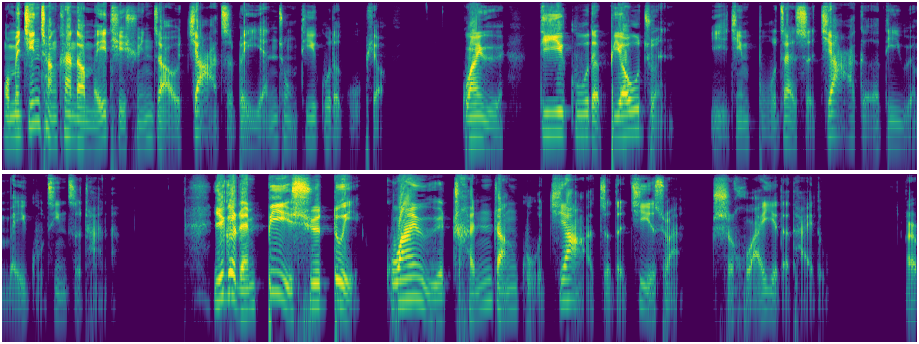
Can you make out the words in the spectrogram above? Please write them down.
我们经常看到媒体寻找价值被严重低估的股票。关于低估的标准，已经不再是价格低于每股净资产了。一个人必须对关于成长股价值的计算持怀疑的态度，而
